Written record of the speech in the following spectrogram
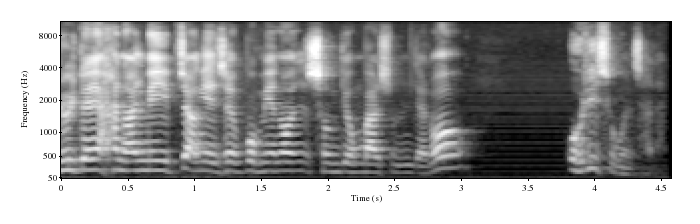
그럴 때 하나님의 입장에서 보면은 성경 말씀대로 어리석은 사람이에요.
